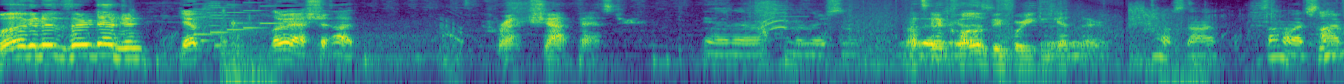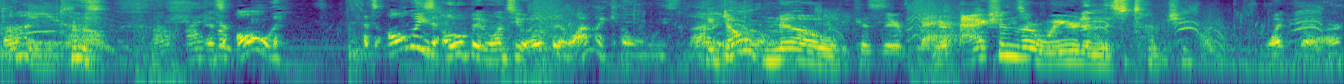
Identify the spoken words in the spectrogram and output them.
Welcome to the third dungeon. Yep. Look at that shot. Crack shot bastard. Yeah, I know. And then there's some. That's gonna close guys. before you can get there. No, it's not. It's not much time. Not time. Oh, well, I It's always. It's always open once you open it. Why am I killing these? I don't know. because they're bad. Your actions are weird in this dungeon. what they are.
